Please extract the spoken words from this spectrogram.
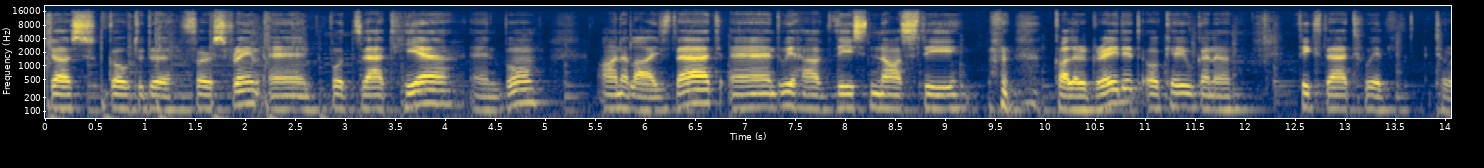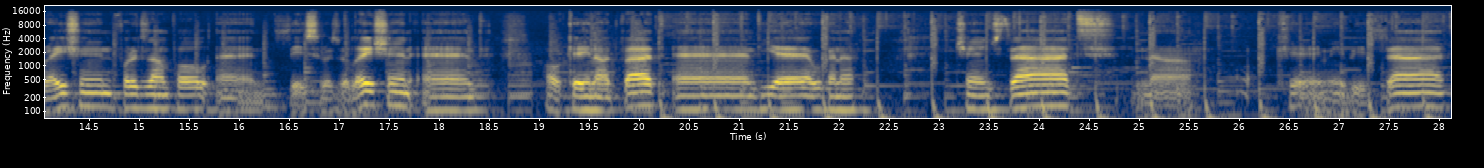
just go to the first frame and put that here and boom analyze that. And we have this nasty color graded. Okay we're gonna fix that with iteration for example and this resolution and okay not bad and yeah we're gonna change that. Now okay maybe that.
